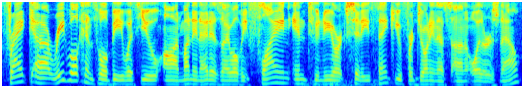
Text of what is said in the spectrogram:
Frank, uh, Reid Wilkins will be with you on Monday night as I will be flying into New York City. Thank you for joining us on Oilers Now,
